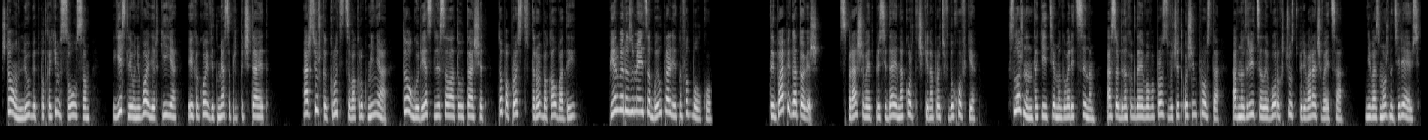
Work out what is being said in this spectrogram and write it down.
Что он любит, под каким соусом, есть ли у него аллергия и какой вид мяса предпочитает. Арсюшка крутится вокруг меня. То огурец для салата утащит, то попросит второй бокал воды. Первый, разумеется, был пролит на футболку. «Ты папе готовишь?» — спрашивает, приседая на корточке напротив духовки. Сложно на такие темы говорить с сыном, особенно когда его вопрос звучит очень просто, а внутри целый ворох чувств переворачивается. Невозможно, теряюсь.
